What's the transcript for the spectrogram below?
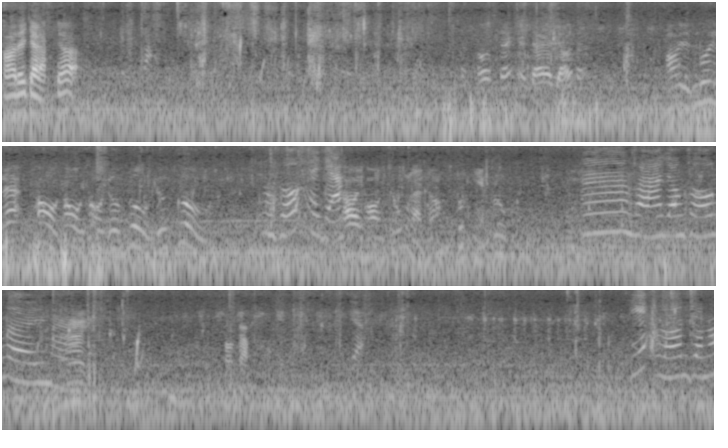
Thôi để cho đặt cho. Thôi sáng ngày cha dở nữa thôi đừng nuôi nữa thôi thôi thôi đừng go đừng Con xuống dạ thôi thôi xuống là nó phức nhẹp luôn À và con xuống đi mà đây con cầm Hét lên cho nó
